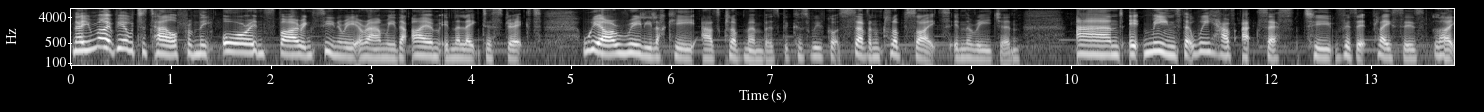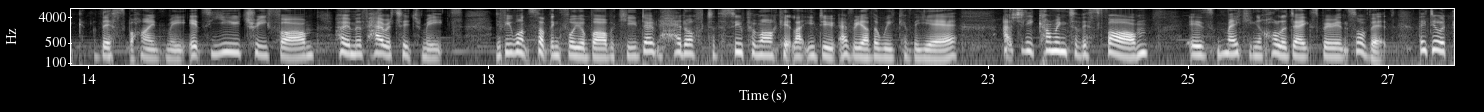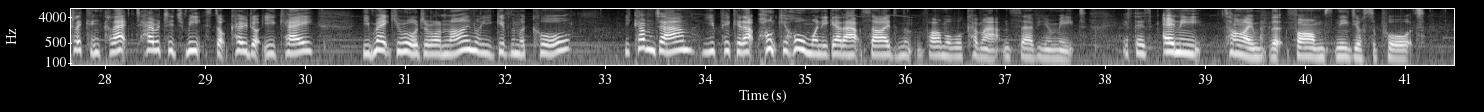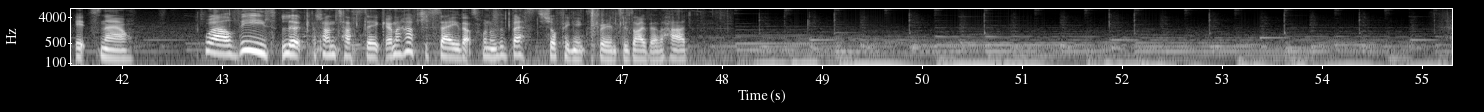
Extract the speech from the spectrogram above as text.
Now you might be able to tell from the awe-inspiring scenery around me that I am in the Lake District. We are really lucky as club members because we've got seven club sites in the region and it means that we have access to visit places like this behind me. It's Yew Tree Farm, home of heritage meats. If you want something for your barbecue, don't head off to the supermarket like you do every other week of the year. Actually coming to this farm is making a holiday experience of it. They do a click and collect, heritagemeats.co.uk. You make your order online or you give them a call. You come down, you pick it up, honk your horn when you get outside and the farmer will come out and serve you meat. If there's any time that farms need your support, it's now. Well, these look fantastic and I have to say that's one of the best shopping experiences I've ever had.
